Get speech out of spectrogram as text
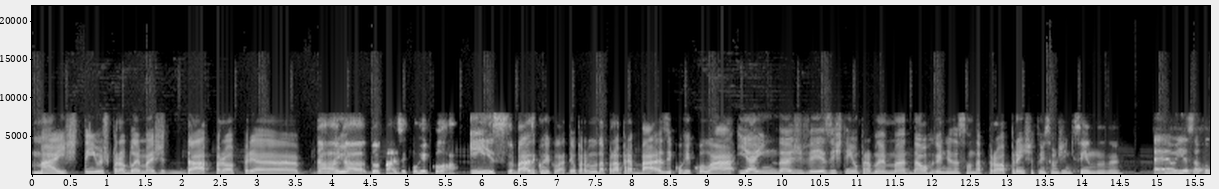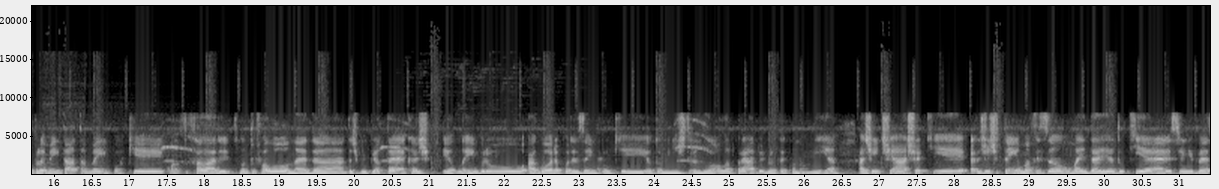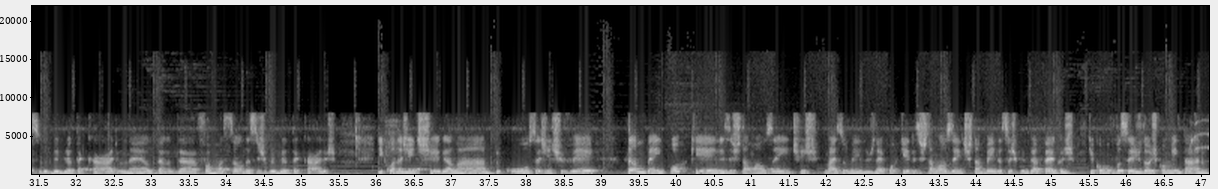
mas tem os problemas da própria. Da, da, da base curricular. Isso, base curricular. Tem o problema da própria base curricular e ainda às vezes tem o problema da organização da própria instituição de ensino, né? É, eu ia só complementar também, porque quando tu, falar, quando tu falou né, da, das bibliotecas, eu lembro agora, por exemplo, que eu estou ministrando aula para biblioteconomia, a gente acha que a gente tem uma visão, uma ideia do que é esse universo do bibliotecário, né, da, da formação desses bibliotecários. E quando a gente chega lá para o curso, a gente vê também porque eles estão ausentes, mais ou menos, né? Porque eles estão ausentes também dessas bibliotecas, que como vocês dois comentaram,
